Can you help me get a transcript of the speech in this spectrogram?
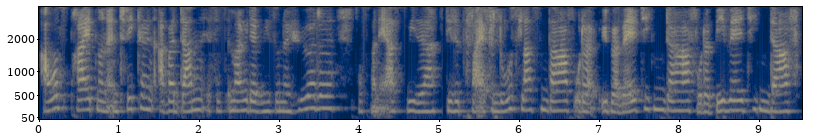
ausbreiten und entwickeln, aber dann ist es immer wieder wie so eine Hürde, dass man erst wieder diese Zweifel loslassen darf oder überwältigen darf oder bewältigen darf,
